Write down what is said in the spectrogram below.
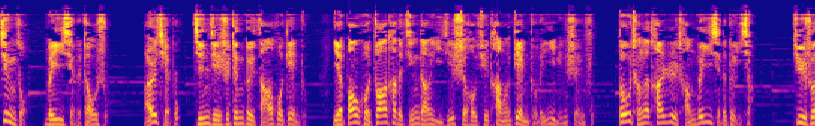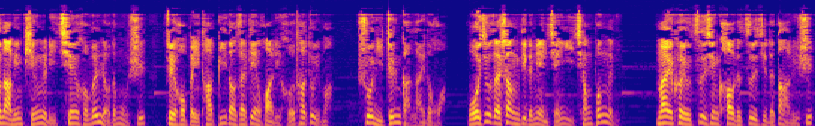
静坐、威胁的招数，而且不仅仅是针对杂货店主，也包括抓他的警长以及事后去探望店主的一名神父，都成了他日常威胁的对象。据说，那名平日里谦和温柔的牧师，最后被他逼到在电话里和他对骂，说：“你真敢来的话，我就在上帝的面前一枪崩了你。”麦克有自信，靠着自己的大律师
